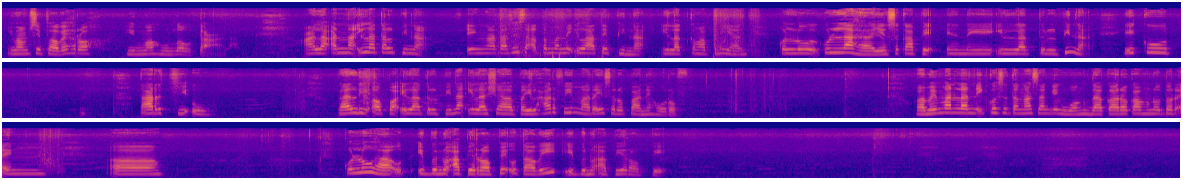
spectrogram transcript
Imam Sibawih roh himahullah taala. Ala anna ilatal bina ing saat temene ilate bina ilat kemabnian kullaha ya sekabe ini ilatul bina iku tarjiu bali apa ilatul bina ila syabail harfi maring serupane huruf. Wa miman lan iku setengah saking wong dakaro kang nutur ing uh, Kuluha Ibnu Abi Robi utawi Ibnu Abi Robi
